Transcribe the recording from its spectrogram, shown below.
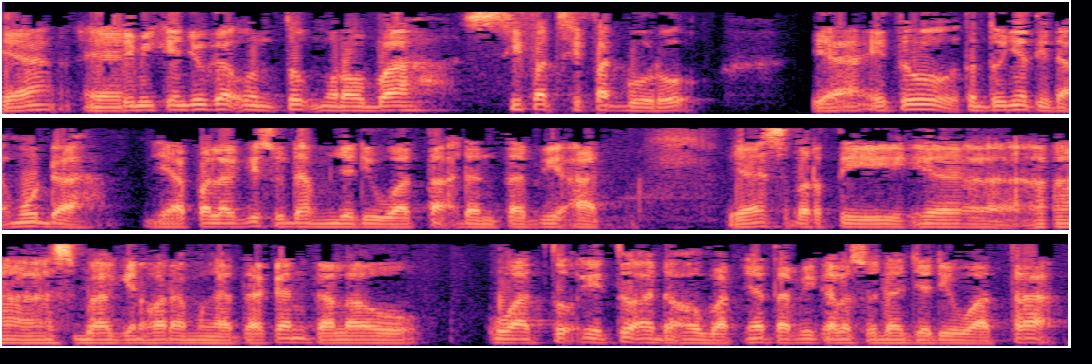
Ya, ya demikian juga untuk merubah sifat-sifat buruk, ya itu tentunya tidak mudah. Ya, apalagi sudah menjadi watak dan tabiat. Ya, seperti ya, uh, sebagian orang mengatakan kalau watuk itu ada obatnya, tapi kalau sudah jadi watak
